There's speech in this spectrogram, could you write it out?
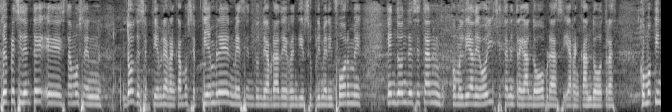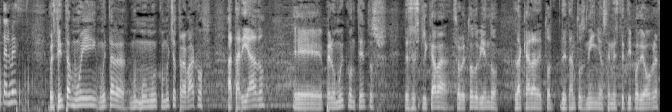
Señor presidente, eh, estamos en 2 de septiembre, arrancamos septiembre, el mes en donde habrá de rendir su primer informe, en donde se están, como el día de hoy, se están entregando obras y arrancando otras. ¿Cómo pinta el mes? Pues pinta muy, muy, con mucho trabajo, atareado, eh, pero muy contentos. Les explicaba, sobre todo viendo la cara de, de, tantos niños en este tipo de obras,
